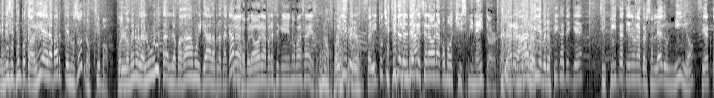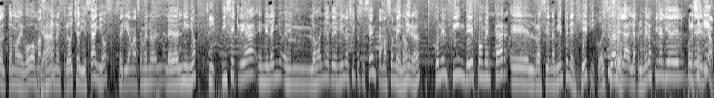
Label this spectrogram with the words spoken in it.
En ese tiempo todavía era parte de nosotros. Sí, po. Por lo menos la luz la, la pagábamos y quedaba la plata acá. Claro, po. pero ahora parece que no pasa eso. No, Oye, pero no. ¿sabías tú que Chispita Chispita- tendría que ser ahora como Chispinator. Claro, no, Claro. oye, pero fíjate que Chispita tiene una personalidad de un niño, ¿cierto? El tono de voz más ¿Ya? o menos entre 8 a 10 años, sería más o menos la edad del niño. Sí. Y se crea en el año en los años de 1960 más o menos, Mira. con el fin de fomentar el racionamiento energético. Esa Claro. es la, la primera finalidad del Por la del- sequía.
